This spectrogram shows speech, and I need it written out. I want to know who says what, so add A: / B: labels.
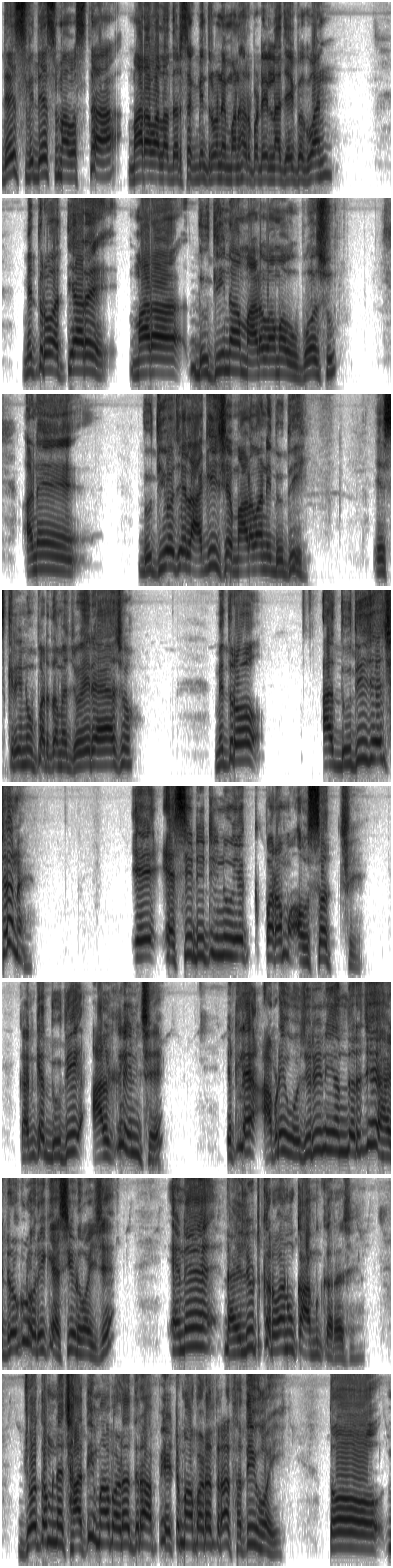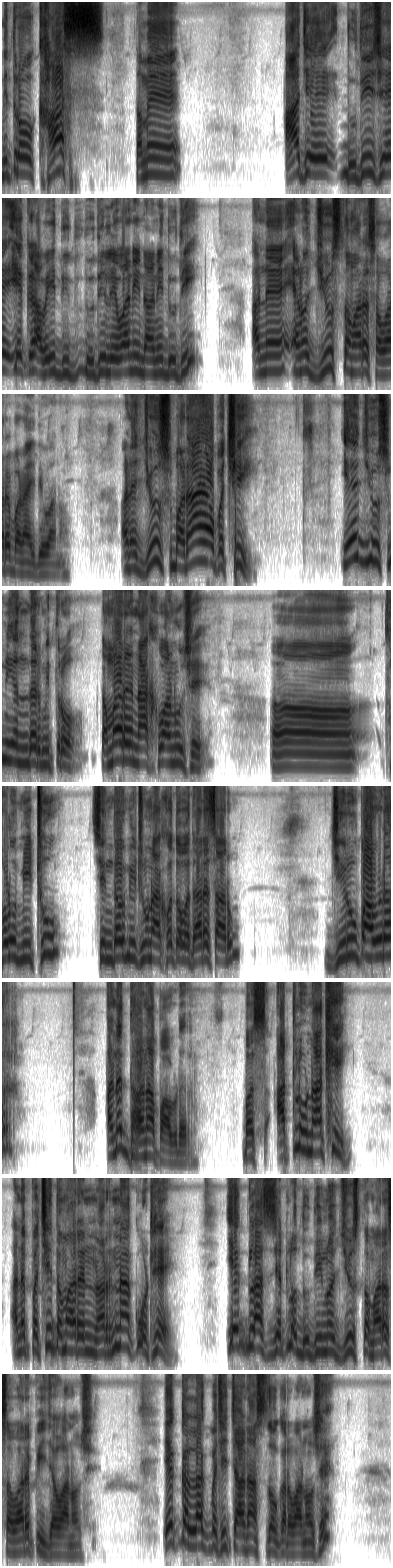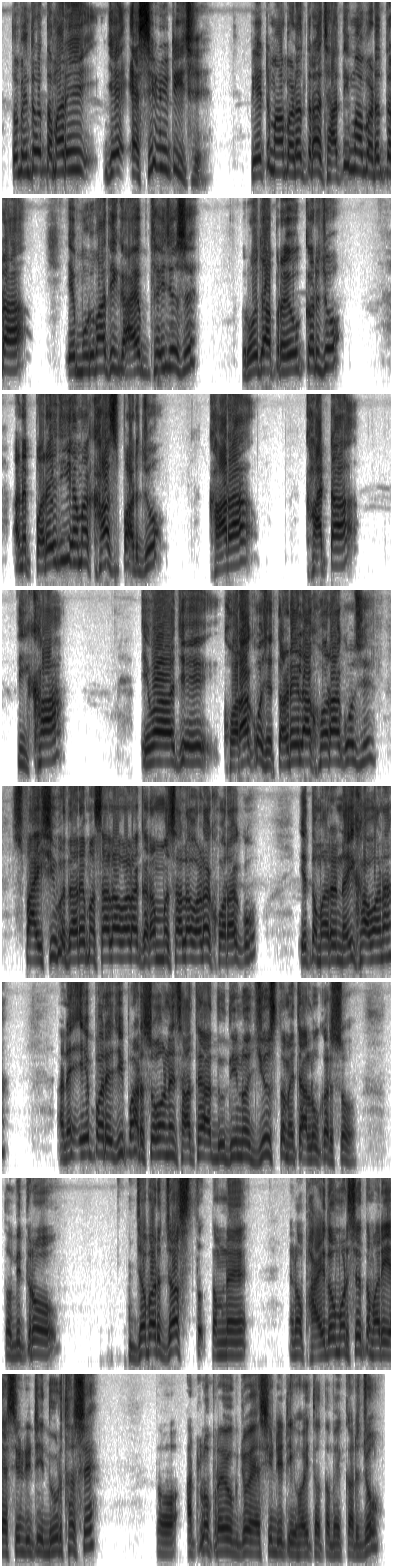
A: દેશ વિદેશમાં વસતા મારા વાલા દર્શક મિત્રોને મનહર પટેલના જય ભગવાન. મિત્રો, અત્યારે મારા દૂધીના માળવામાં ઊભો છું અને દૂધીઓ જે લાગી છે માળવાની દૂધી એ સ્ક્રીન ઉપર તમે જોઈ રહ્યા છો. મિત્રો, આ દૂધી જે છે ને, એ એસિડિટીનું એક પરમ ઔષધ છે. કારણ કે દૂધી આલ્કલિન છે એટલે આપણી હોજરીની અંદર જે હાઇડ્રોક્લોરિક એસિડ હોય છે, એને ડાયલ્યુટ કરવાનું કામ કરે છે. જો તમને છાતીમાં બળતરા, પેટમાં બળતરા થતી હોય, તો મિત્રો ખાસ તમે આ જે દૂધી છે, એક આવી દૂધી લેવાની, નાની દૂધી, અને એનો જ્યુસ તમારે સવારે બનાવી દેવાનો. અને જ્યુસ બનાવ્યા પછી એ જ્યુસની અંદર મિત્રો તમારે નાખવાનું છે થોડું મીઠું, સિંધવ મીઠું નાખો તો વધારે સારું. જીરું પાવડર અને ધાણા પાવડર. બસ આટલું નાખી અને પછી તમારે નરના કોઠે એક ગ્લાસ જેટલો દૂધીનો જ્યુસ તમારે સવારે પી જવાનો છે. એક કલાક પછી ચા નાસ્તો કરવાનો છે. તો મિત્રો તમારી જે એસિડિટી છે, પેટમાં બળતરા, છાતીમાં બળતરા એ મૂળમાંથી ગાયબ થઈ જશે. રોજ આ પ્રયોગ કરજો અને પરેજી એમાં ખાસ પાડજો. ખારા, ખાટા, તીખા એવા જે ખોરાકો છે, તળેલા ખોરાકો છે સ્પાઇસી વધારે મસાલાવાળા, ગરમ મસાલાવાળા ખોરાકો, એ તમારે નહીં ખાવાના. અને એ પરેજી પાડશો અને સાથે આ દૂધીનો જ્યુસ તમે ચાલુ કરશો. તો મિત્રો, જબરજસ્ત તમને એનો ફાયદો મળશે, તમારી એસિડિટી દૂર થશે. તો આટલો પ્રયોગ જો એસિડિટી હોય તો તમે કરજો.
